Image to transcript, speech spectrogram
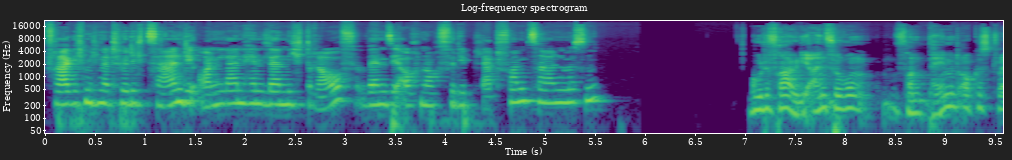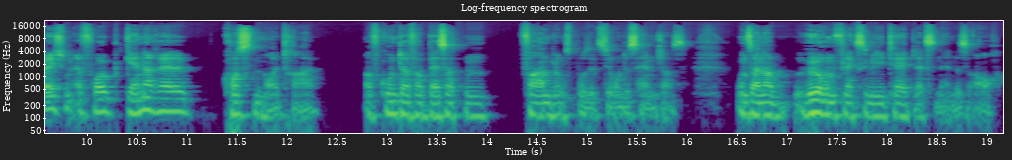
frage ich mich natürlich, zahlen die Online-Händler nicht drauf, wenn sie auch noch für die Plattform zahlen müssen? Gute Frage. Die Einführung von Payment Orchestration erfolgt generell kostenneutral aufgrund der verbesserten Verhandlungsposition des Händlers und seiner höheren Flexibilität letzten Endes auch.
